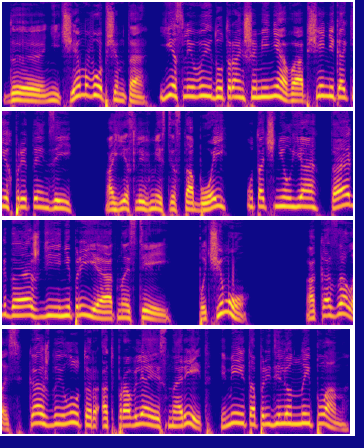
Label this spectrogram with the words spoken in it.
«Да ничем, в общем-то. Если выйдут раньше меня, вообще никаких претензий. А если вместе с тобой?» — уточнил я. «Тогда жди неприятностей». «Почему?» Оказалось, каждый лутер, отправляясь на рейд, имеет определенный план,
